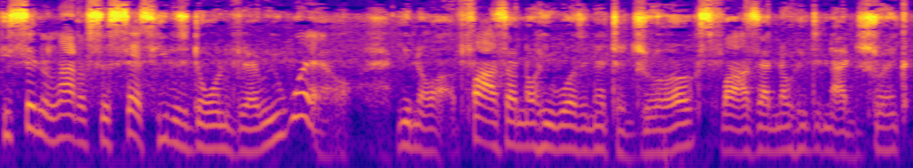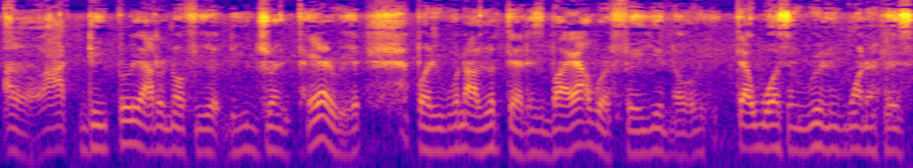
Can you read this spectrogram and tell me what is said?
he's seen a lot of success. He was doing very well. You know, as far as I know, he wasn't into drugs. As far as I know, he did not drink a lot deeply. I don't know if he, he drank, period. But when I looked at his biography, you know, that wasn't really one of his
